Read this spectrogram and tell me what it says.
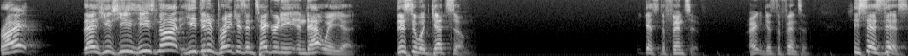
Right? That he, he, he's not, he didn't break his integrity in that way yet. This is what gets him. Gets defensive, right? He gets defensive. He says this.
